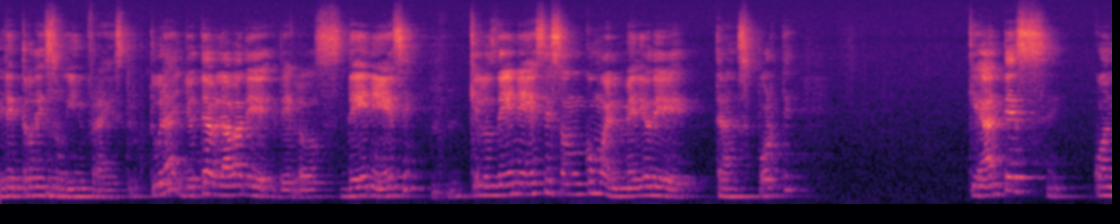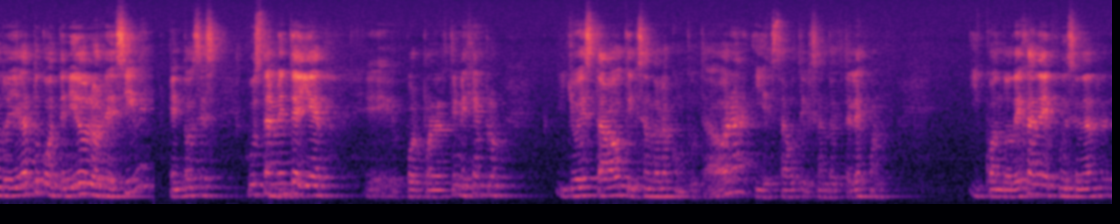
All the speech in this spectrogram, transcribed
dentro de su infraestructura. Yo te hablaba de, de los DNS, que los DNS son como el medio de transporte, que antes, cuando llega tu contenido, lo recibe. Entonces, justamente ayer, eh, por ponerte un ejemplo, yo estaba utilizando la computadora y estaba utilizando el teléfono. Y cuando deja de funcionar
